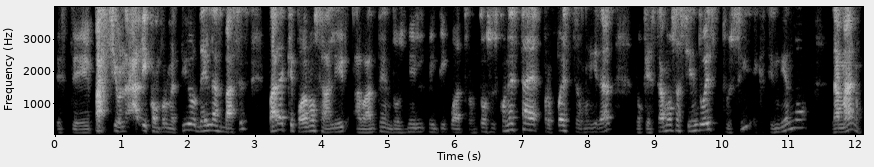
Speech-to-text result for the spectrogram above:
este, pasional y comprometido de las bases para que podamos salir avante en 2024. Entonces, con esta propuesta de unidad, lo que estamos haciendo es, pues sí, extendiendo la mano,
